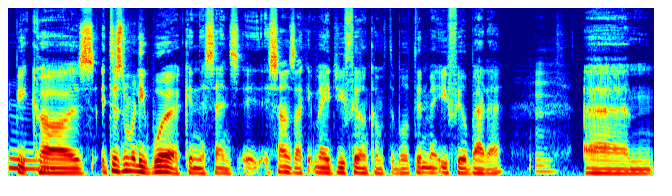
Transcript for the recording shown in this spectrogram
Mm. because it doesn't really work in the sense. It, it sounds like it made you feel uncomfortable, didn't make you feel better. Mm. Um,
